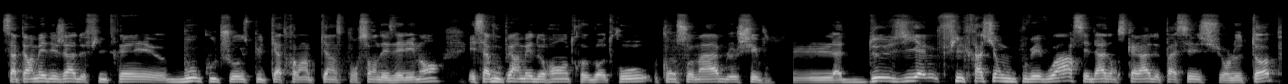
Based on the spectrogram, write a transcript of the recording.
Ça permet déjà de filtrer euh, beaucoup de choses, plus de 95% des éléments, et ça vous permet de rendre votre eau consommable chez vous. La deuxième filtration que vous pouvez voir, c'est là, dans ce cas-là, de passer sur le top.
